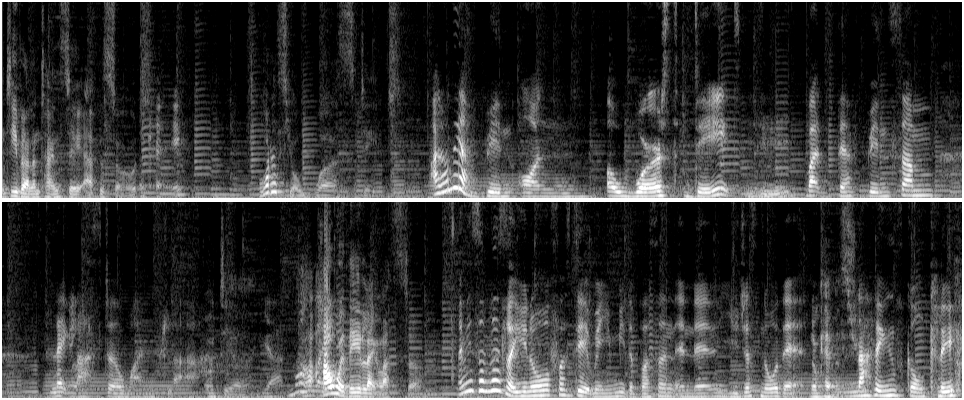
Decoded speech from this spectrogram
anti Valentine's Day episode, Okay. what is your worst date? I don't think I've been on a worst date, mm-hmm. but there have been some lackluster ones lah. Oh dear. Yeah. H- like, how were they lackluster? I mean, sometimes like you know, first date when you meet the person and then you just know that No chemistry. nothing's gonna click.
